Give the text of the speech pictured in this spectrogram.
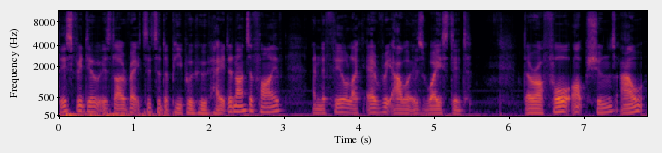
This video is directed to the people who hate the 9 to 5 and they feel like every hour is wasted. There are four options out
